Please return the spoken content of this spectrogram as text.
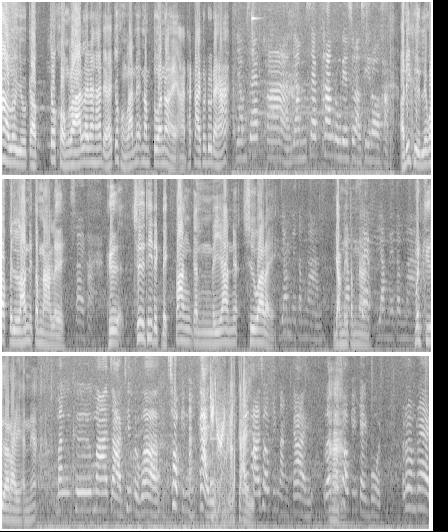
อ้าวเราอยู่กับเจ้าของร้านแล้วนะฮะ เดี๋ยวให้เจ้าของร้านแนะนำตัวหน่อยอ่าทักทายเขาดูหน่อยฮะ ยำแซบค่ะ ยำแซบข้างโรงเรียนสุเหร่าซีรอค่ะ อันนี้คือเรียกว่าเป็นร้านในตำนานเลย ใช่ค่ะ คือชื่อที่เด็กๆตั้งกันในย่านเนี้ยชื่อว่าอะไร ยำในตำนานยำในตำนาน แซบยำในตำนาน มันคืออะไรอันเนี้ย มันคือมาจากที่แบบว่าชอบกินหนังไก่หนังไก่แม่ค้าชอบกินหนังไก่ แล้วก็อ่า ชอบกินไก่บด เริ่มแรก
